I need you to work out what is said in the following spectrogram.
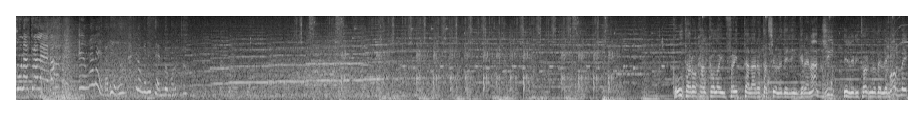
Un'altra leva? È una leva, vero? Non me ne intendo molto. Kutaro calcolò in fretta la rotazione degli ingranaggi, il ritorno delle molle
